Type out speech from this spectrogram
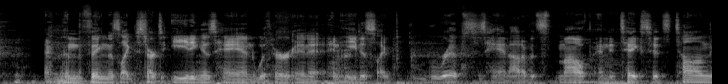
and then the thing is like starts eating his hand with her in it and he just like rips his hand out of its mouth and it takes its tongue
